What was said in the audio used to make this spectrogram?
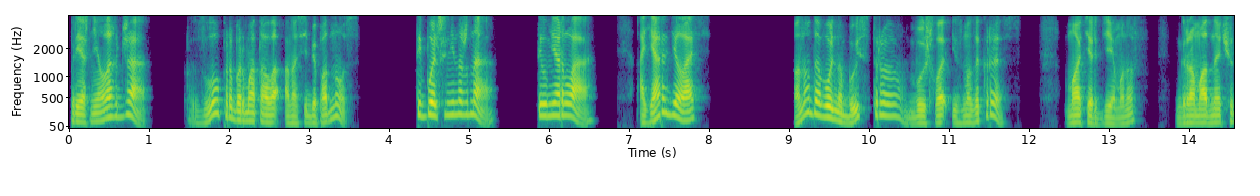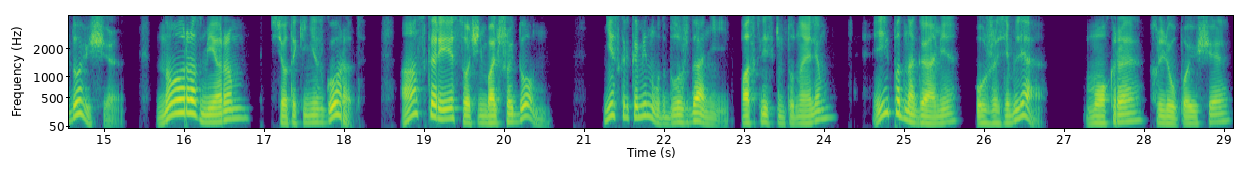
прежняя Лахджа!» Зло пробормотала она себе под нос. «Ты больше не нужна. Ты умерла. А я родилась». Она довольно быстро вышла из Мазекрес. Матерь демонов, громадное чудовище, но размером все-таки не с город а скорее с очень большой дом. Несколько минут блужданий по склизким туннелям, и под ногами уже земля. Мокрая, хлюпающая,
